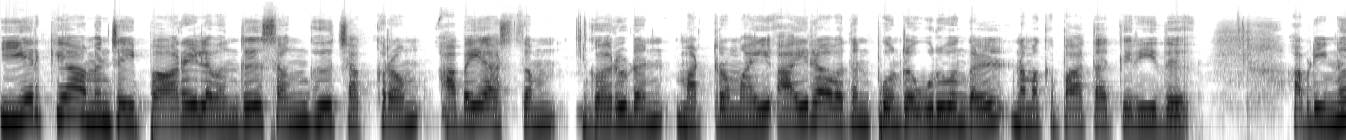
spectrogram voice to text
இயற்கையாக அமைஞ்ச இப்பாறையில் வந்து சங்கு சக்கரம் அபயாஸ்தம் கருடன் மற்றும் ஐ ஐராவதன் போன்ற உருவங்கள் நமக்கு பார்த்தா தெரியுது. அப்படின்னு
